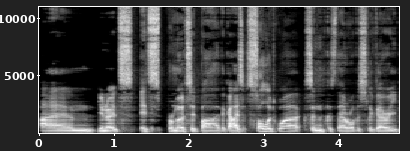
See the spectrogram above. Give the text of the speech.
Um, you know, it's it's promoted by the guys at SolidWorks, and because they're obviously very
